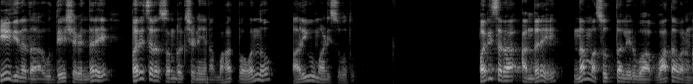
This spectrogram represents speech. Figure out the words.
ಈ ದಿನದ ಉದ್ದೇಶವೆಂದರೆ ಪರಿಸರ ಸಂರಕ್ಷಣೆಯ ಮಹತ್ವವನ್ನು ಅರಿವು ಮಾಡಿಸುವುದು. ಪರಿಸರ ಅಂದರೆ ನಮ್ಮ ಸುತ್ತಲಿರುವ ವಾತಾವರಣ,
